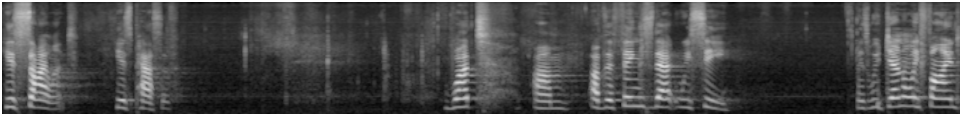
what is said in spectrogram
He is silent, he is passive. What um, of the things that we see is we generally find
